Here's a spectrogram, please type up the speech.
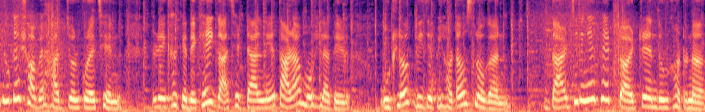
ঢুকে সবে হাত জোর করেছেন। রেখাকে দেখেই গাছের ডাল নিয়ে তারা মহিলাদের। উঠল বিজেপি হটাও স্লোগান। দার্জিলিংয়ে ফের টয় ট্রেন দুর্ঘটনা।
